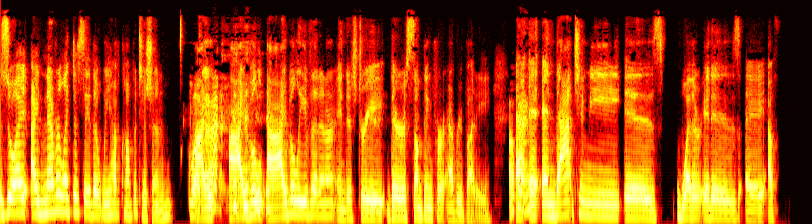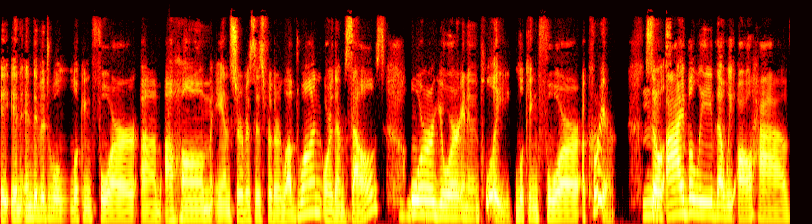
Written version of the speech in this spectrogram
So, I, I never like to say that we have competition. Love I, I, be- I believe that in our industry, there is something for everybody. Okay. and, and that to me is whether it is a, a, an individual looking for um, a home and services for their loved one or themselves, mm-hmm. or you're an employee looking for a career. So I believe that we all have,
